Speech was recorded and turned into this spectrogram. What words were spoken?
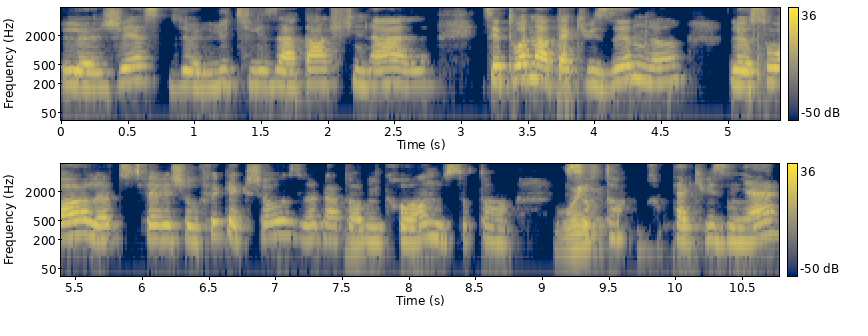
le geste de l'utilisateur final. Tu sais, toi, dans ta cuisine, là, le soir, là, tu te fais réchauffer quelque chose là, dans ton micro-ondes ou sur ton, Oui. sur ton, ta cuisinière,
